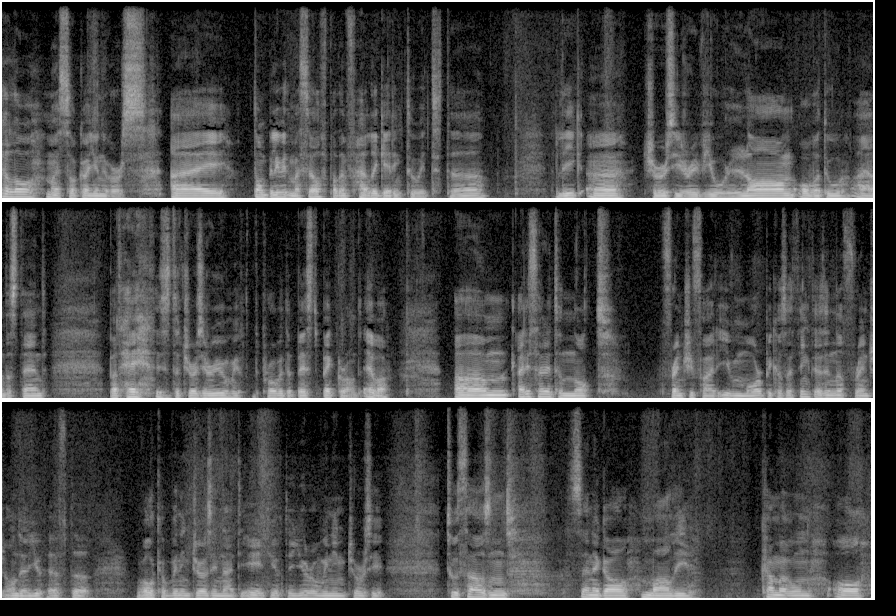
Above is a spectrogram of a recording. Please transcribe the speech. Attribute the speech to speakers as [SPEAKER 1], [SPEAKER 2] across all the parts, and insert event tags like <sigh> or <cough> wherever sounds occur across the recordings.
[SPEAKER 1] Hello, my soccer universe. I don't believe it myself, but I'm finally getting to it. The League uh, jersey review, long overdue, I understand. But hey, this is the jersey review with probably the best background ever. Um, I decided to not Frenchify it even more because I think there's enough French on there. You have the World Cup winning jersey 98, you have the Euro winning jersey 2000, Senegal, Mali, Cameroon, all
